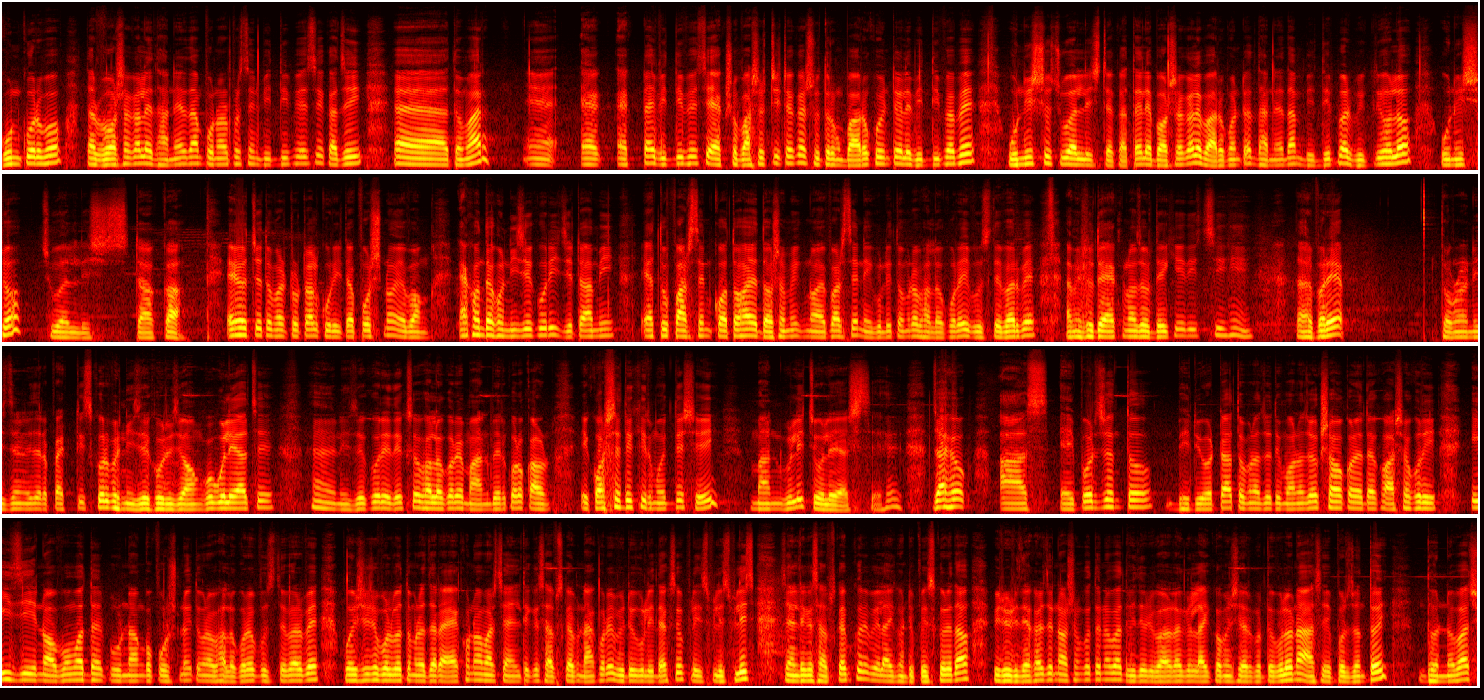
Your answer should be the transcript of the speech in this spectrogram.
গুণ করব। তার বর্ষাকালে ধানের দাম পনেরো পার্সেন্ট বৃদ্ধি পেয়েছে। কাজেই তোমার এক একটাই বৃদ্ধি পেয়েছে একশো বাষট্টি টাকা, সুতরাং বারো কুইন্টালে বৃদ্ধি পাবে উনিশশো চুয়াল্লিশ টাকা। তাহলে বর্ষাকালে বারো কুইন্টাল ধানের দাম বৃদ্ধির পর বিক্রি হলো উনিশশো চুয়াল্লিশ টাকা। এই হচ্ছে তোমার টোটাল কুড়িটা প্রশ্ন এবং এখন দেখো নিজে করি যেটা আমি এত পার্সেন্ট কত হয়, দশমিক নয় পার্সেন্ট এগুলি তোমরা ভালো করেই বুঝতে পারবে। আমি শুধু এক নজর দেখিয়ে দিচ্ছি হ্যাঁ তারপরে তোমরা নিজেরা নিজেরা প্র্যাকটিস করবে, নিজে করি যে অঙ্কগুলি আছে হ্যাঁ নিজে করে দেখছ, ভালো করে মান বের করো, কারণ এই কষে দেখির মধ্যে সেই মানগুলি চলে আসছে হ্যাঁ। যাই হোক, আজ এই পর্যন্ত। ভিডিওটা তোমরা যদি মনোযোগ সহকারে দেখো, আশা করি এই যে নবম অধ্যায়ের পূর্ণাঙ্গ প্রশ্নই তোমরা ভালো করে বুঝতে পারবে। পরিশেষে বলব, তোমরা যারা এখনও আমার চ্যানেলটিকে সাবস্ক্রাইব না করে ভিডিওগুলি দেখছ প্লিজ প্লিজ প্লিজ চ্যানেলটিকে সাবস্ক্রাইব করে বেল আইকনটি প্রেস করে দাও। ভিডিওটি দেখার জন্য অসংখ্য ধন্যবাদ। ভিডিওটি ভালো লাগলে লাইক কমেন্ট শেয়ার করতে বলো না। আজ এই পর্যন্তই। ধন্যবাদ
